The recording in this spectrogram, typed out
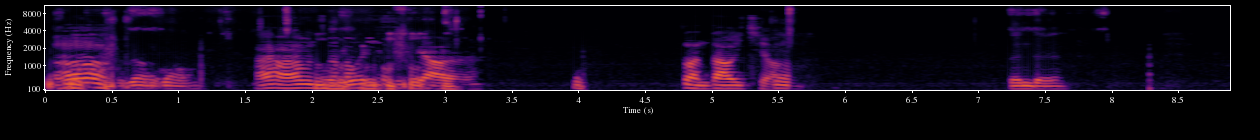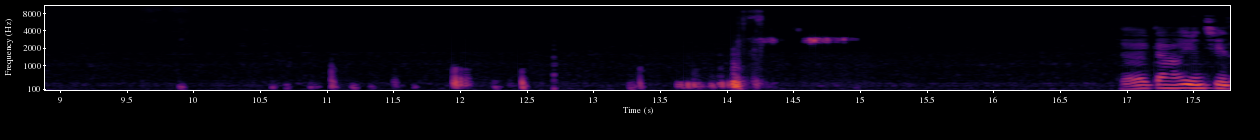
哦我，知道我知道。还好他们最后吃掉了，赚到一球哦。，真的，可是刚刚运气真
